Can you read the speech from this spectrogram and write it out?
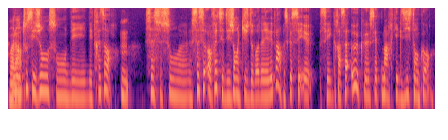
voilà. tous ces gens sont des, trésors. Mm. Ça, ce sont, en fait, c'est des gens à qui je devrais donner des parts parce que c'est, c'est grâce à eux que cette marque existe encore.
